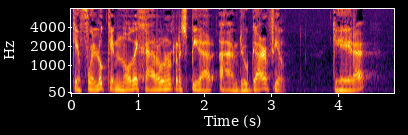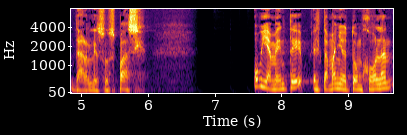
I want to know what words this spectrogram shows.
que fue lo que no dejaron respirar a Andrew Garfield, que era darle su espacio. Obviamente, el tamaño de Tom Holland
